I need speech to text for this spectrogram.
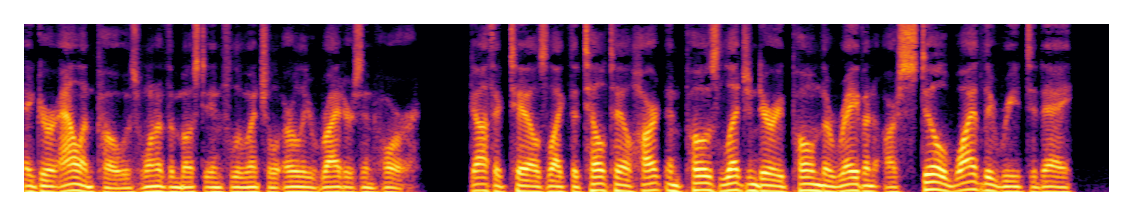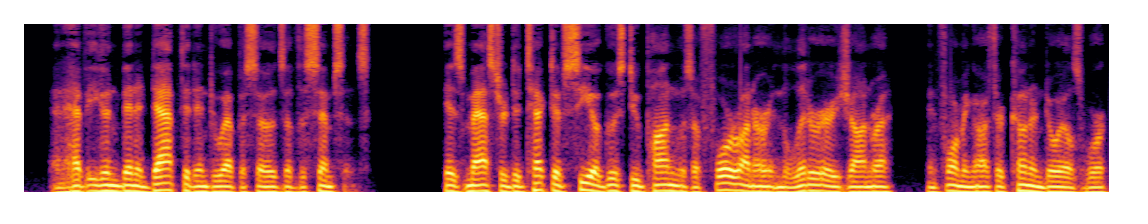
Edgar Allan Poe was one of the most influential early writers in horror. Gothic tales like The Telltale Heart and Poe's legendary poem The Raven are still widely read today, and have even been adapted into episodes of The Simpsons. His master detective C. Auguste Dupin was a forerunner in the literary genre, informing Arthur Conan Doyle's work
